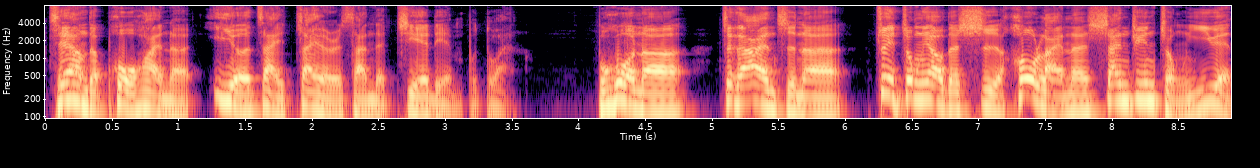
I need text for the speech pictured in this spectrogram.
这样的破坏呢，一而再，再而三的接连不断。不过呢，这个案子呢，最重要的是后来呢，三军总医院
